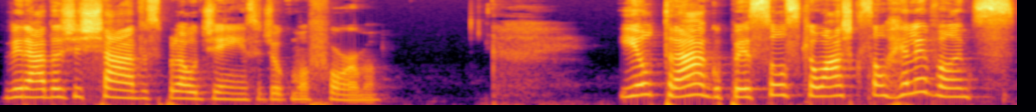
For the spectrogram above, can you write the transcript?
viradas de chaves para a audiência de alguma forma. E eu trago pessoas que eu acho que são relevantes.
